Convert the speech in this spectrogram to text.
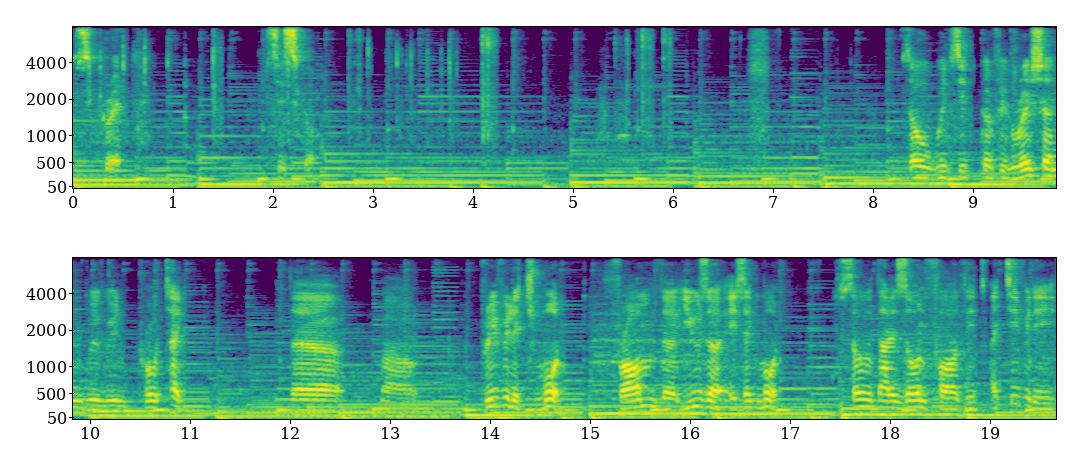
secret Cisco. So with this configuration we will protect the uh, privilege mode from the user exec mode. So that is all for this activity.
